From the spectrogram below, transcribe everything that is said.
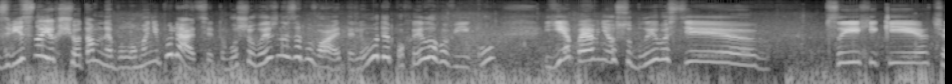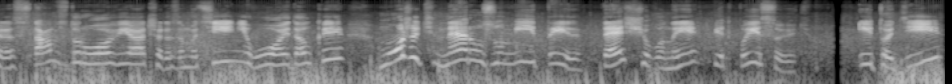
Звісно, якщо там не було маніпуляцій, тому що ви ж не забувайте, люди похилого віку є певні особливості психіки, через стан здоров'я, через емоційні гойдалки, можуть не розуміти те, що вони підписують. І тоді,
